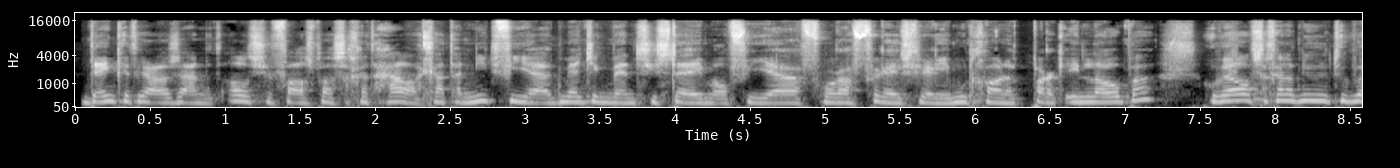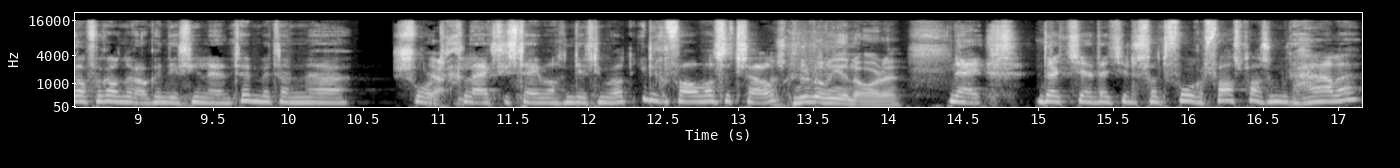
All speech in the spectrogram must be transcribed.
Denk er trouwens aan dat als je fastpassen gaat halen, gaat dat niet via het Magic Band systeem of via vooraf reserveren. Je moet gewoon het park inlopen. Hoewel, ze gaan het nu natuurlijk wel veranderen ook in Disneyland. Hè, met een soort Ja. gelijk systeem als in Disney World. In ieder geval was het zo. Dat is nu nog niet in de orde. Nee, dat je, dat je dus van tevoren vastpassen moet halen.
